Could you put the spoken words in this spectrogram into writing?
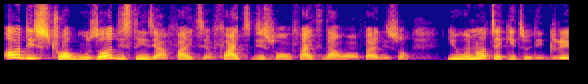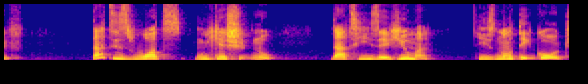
all these struggles, all these things you are fighting, fight this one, fight that one, fight this one, you will not take it to the grave. That is what Wike should know that he is a human, he is not a god.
